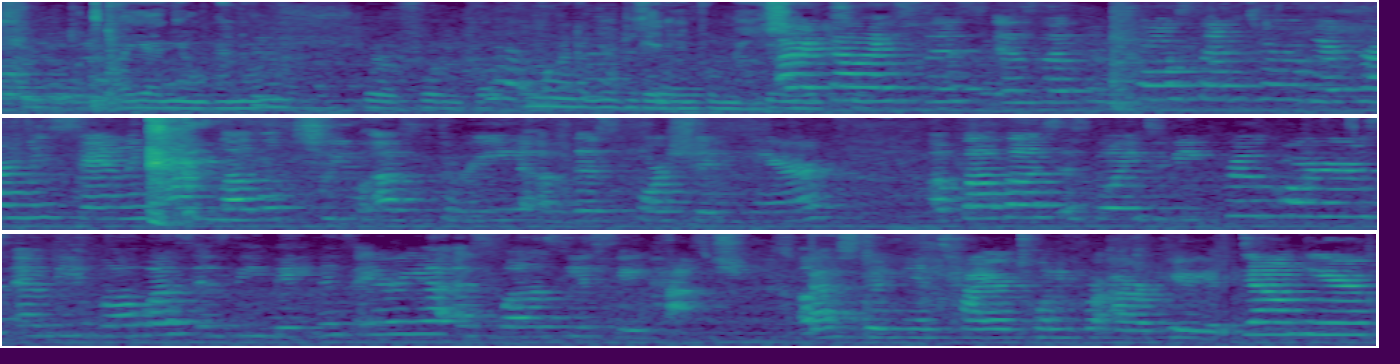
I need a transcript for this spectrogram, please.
so, ayan yung ano. Mga information. Alright guys, this is the control center. We're currently standing on level 2 of 3 of this portion here. Above us is going to be crew quarters and below us is the maintenance area as well as the escape hatch. That's during the entire 24 hour period down here.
